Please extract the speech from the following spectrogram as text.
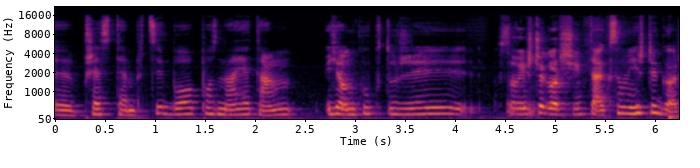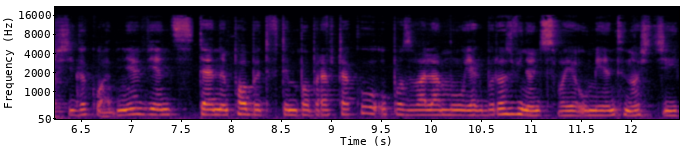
y, przestępcy, bo poznaje tam ziomków, którzy są jeszcze gorsi. Tak, są jeszcze gorsi, dokładnie, więc ten pobyt w tym poprawczaku pozwala mu jakby rozwinąć swoje umiejętności,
